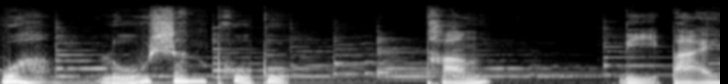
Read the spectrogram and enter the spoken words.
望庐山瀑布，唐，李白。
